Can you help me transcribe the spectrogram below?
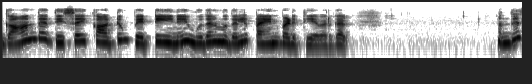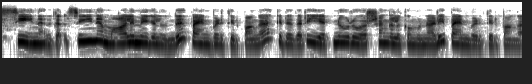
காந்த திசை காட்டும் பெட்டியினை முதன் முதலில் பயன்படுத்தியவர்கள் வந்து சீனர்கள். சீன மாலுமிகள் வந்து பயன்படுத்தியிருப்பாங்க. கிட்டத்தட்ட எட்நூறு வருஷங்களுக்கு முன்னாடி பயன்படுத்தியிருப்பாங்க.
